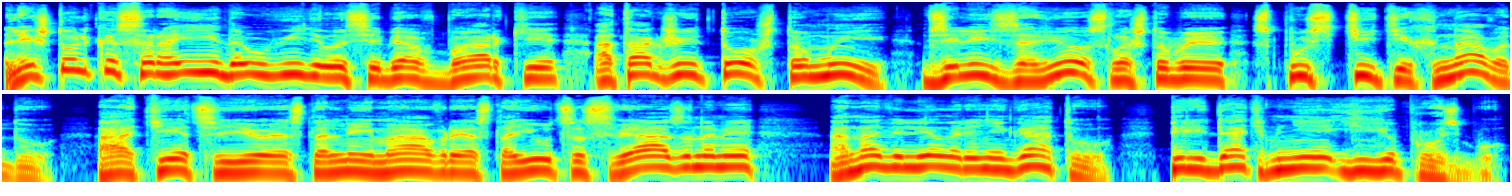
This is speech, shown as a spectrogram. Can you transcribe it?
Лишь только Сараида увидела себя в барке, а также и то, что мы взялись за весла, чтобы спустить их на воду, а отец ее и остальные мавры остаются связанными, она велела ренегату передать мне ее просьбу.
